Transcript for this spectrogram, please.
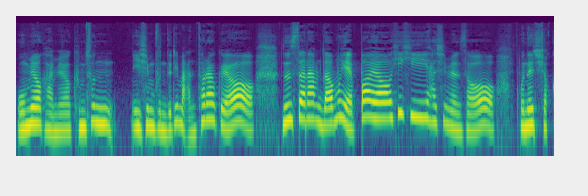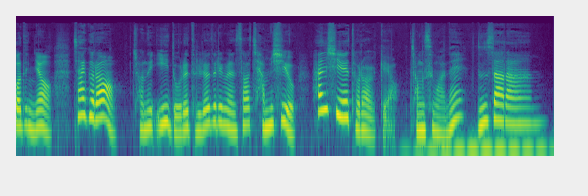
오며 가며 금손 이신 분들이 많더라고요. 눈사람 너무 예뻐요. 히히 하시면서 보내주셨거든요. 자, 그럼 저는 이 노래 들려드리면서 잠시 후 1시에 돌아올게요. 정승환의 눈사람.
